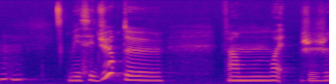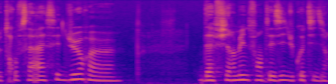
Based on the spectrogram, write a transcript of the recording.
Mhm. Mais c'est dur de. Enfin, ouais, je, je trouve ça assez dur euh, d'affirmer une fantaisie du quotidien.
